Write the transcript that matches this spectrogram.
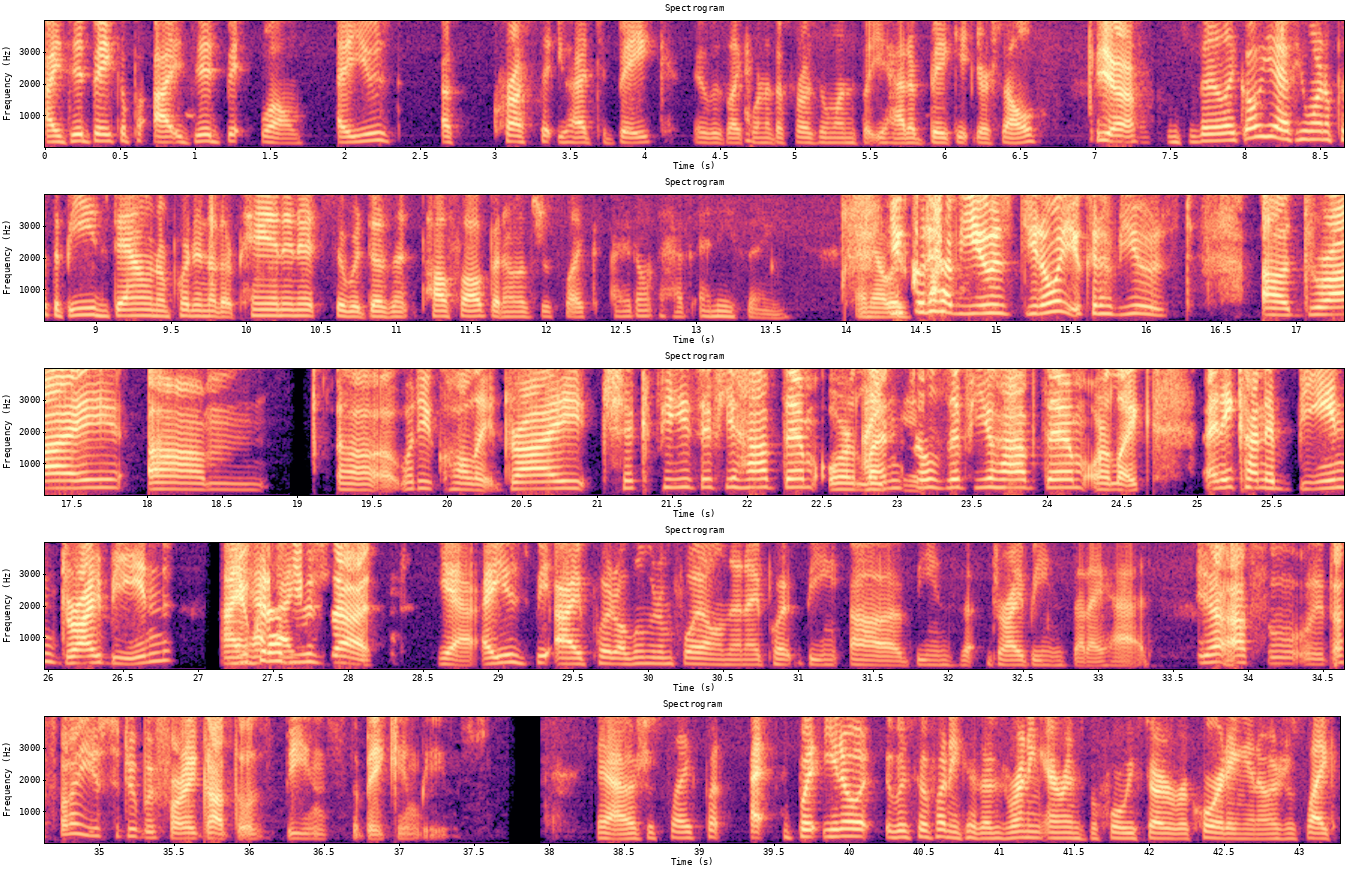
I did bake a. I did. Ba- well, I used a crust that you had to bake. It was like one of the frozen ones, but you had to bake it yourself. Yeah. And so they're like, "Oh yeah, if you want to put the beads down or put another pan in it so it doesn't puff up." And I was just like, "I don't have anything." And I was You could have used, you know what you could have used? Uh, dry, um, uh, what do you call it? Dry chickpeas if you have them, or lentils if you have them, or like any kind of bean, dry bean. I you ha- could have I- used that. Yeah, I used. Be- I put aluminum foil and then I put bean, uh, beans that dry beans that I had. Yeah, absolutely. That's what I used to do before I got those beans, the baking beans. Yeah, I was just like, but, I, but you know what? It was so funny because I was running errands before we started recording, and I was just like,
